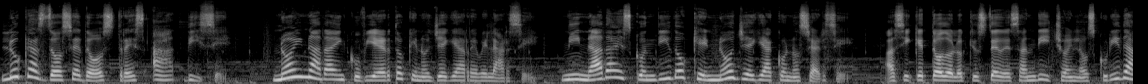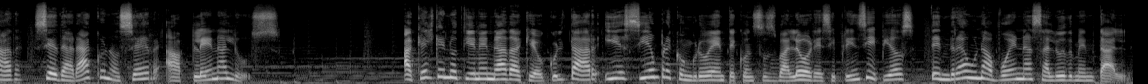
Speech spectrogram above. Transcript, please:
Lucas 122 a dice, No hay nada encubierto que no llegue a revelarse, ni nada escondido que no llegue a conocerse. Así que todo lo que ustedes han dicho en la oscuridad se dará a conocer a plena luz. Aquel que no tiene nada que ocultar y es siempre congruente con sus valores y principios, tendrá una buena salud mental,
